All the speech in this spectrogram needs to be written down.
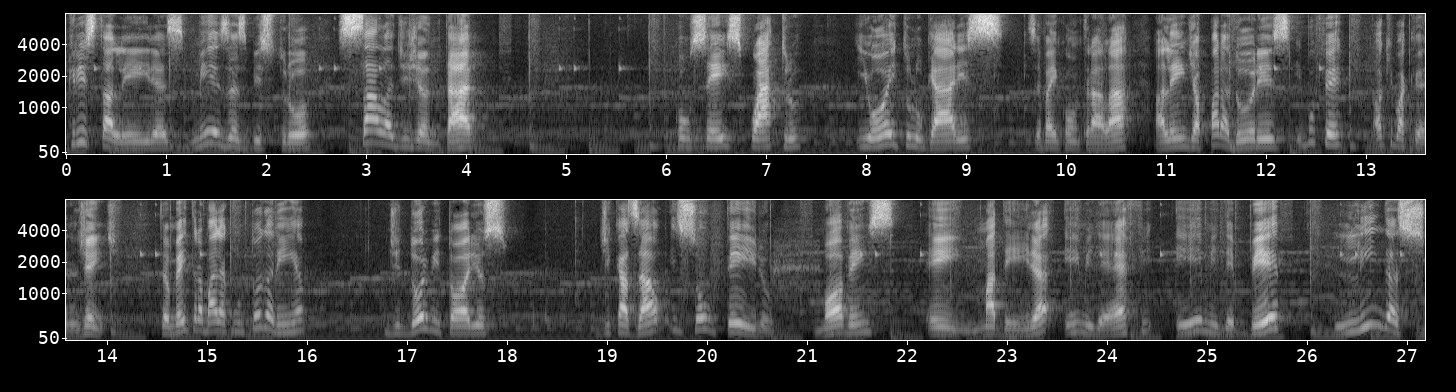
cristaleiras, mesas bistrô, sala de jantar com seis, quatro e oito lugares. Você vai encontrar lá, além de aparadores e buffet. Olha que bacana, gente. Também trabalha com toda a linha de dormitórios de casal e solteiro. Móveis em madeira, MDF, MDP lindas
